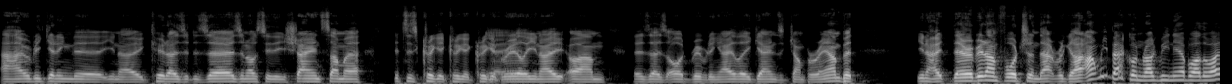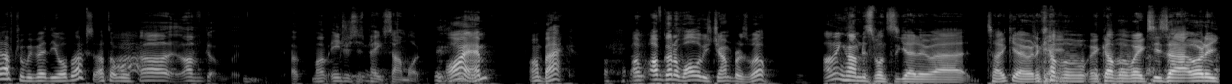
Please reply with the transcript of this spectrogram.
uh, we'd be getting the you know kudos it deserves, and obviously the Australian summer. It's just cricket, cricket, cricket. Yeah, really, you know, um, there's those odd riveting A League games that jump around, but you know they're a bit unfortunate in that regard. Aren't we back on rugby now? By the way, after we beat the All Blacks, I thought we. Uh, I've got, uh, my interest has peaked somewhat. I am. I'm back. I've I've got a Wallabies jumper as well. I think Hum just wants to go to uh, Tokyo in a couple in a couple of weeks. He's uh, already.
